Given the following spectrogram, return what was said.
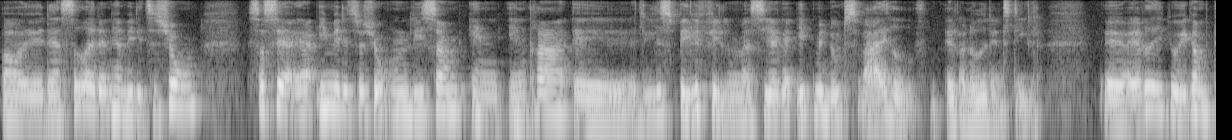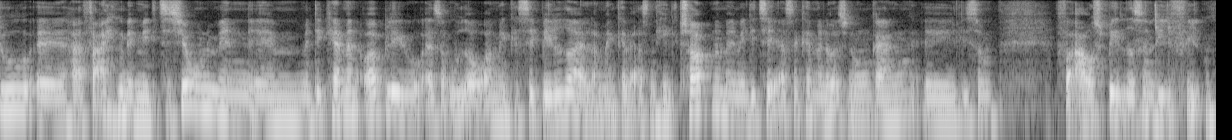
og øh, da jeg sidder i den her meditation, så ser jeg i meditationen ligesom en indre øh, lille spillefilm af cirka et minuts varighed, eller noget i den stil. Øh, og jeg ved ikke jo ikke, om du øh, har erfaring med meditation, men, øh, men det kan man opleve, altså udover at man kan se billeder, eller man kan være sådan helt tom, når man mediterer, så kan man også nogle gange øh, ligesom få afspillet sådan en lille film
